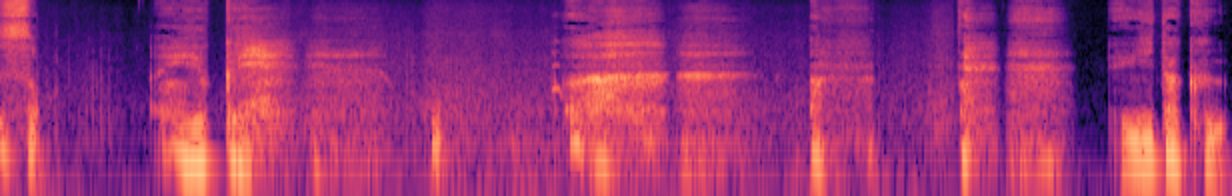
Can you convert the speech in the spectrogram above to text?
そう。ゆっくり。痛く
